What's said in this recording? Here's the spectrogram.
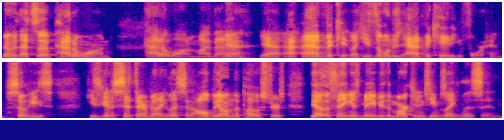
no that's a Padawan. Padawan. My bad. Yeah, yeah, advocate. Like he's the one who's advocating for him. So he's he's gonna sit there and be like, listen, I'll be on the posters. The other thing is maybe the marketing team's like, listen,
